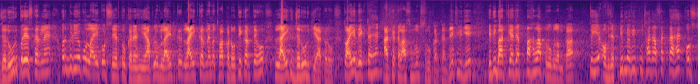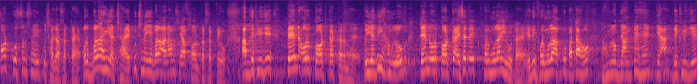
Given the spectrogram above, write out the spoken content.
ज़रूर प्रेस कर लें और वीडियो को लाइक और शेयर तो करें ही। आप लोग लाइक लाइक करने में थोड़ा कटौती करते हो लाइक ज़रूर किया करो। तो आइए देखते हैं, आज का क्लास हम लोग शुरू करते हैं। देख लीजिए, यदि बात किया जाए पहला प्रॉब्लम का तो ये ऑब्जेक्टिव में भी पूछा जा सकता है और शॉर्ट क्वेश्चंस में भी पूछा जा सकता है। और बड़ा ही अच्छा है, कुछ नहीं है, बड़ा आराम से आप सॉल्व कर सकते हो। आप देख लीजिए टेन और कॉट का टर्म है। तो यदि हम लोग टेन और कॉट का, ऐसे तो एक फॉर्मूला ही होता है। यदि फॉर्मूला आपको पता हो तो हम लोग जानते हैं क्या? देख लीजिए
